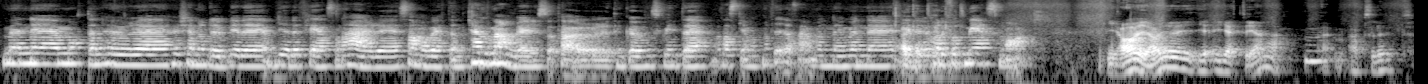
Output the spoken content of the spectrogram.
Men eh, Mårten, hur, eh, hur känner du? Blir det, blir det fler sådana här eh, samarbeten? Kanske med andra illustratörer? Jag tänker, nu ska vi inte vara taskiga mot Mattias här, men, eh, men eh, kan du, har du fått mer smak? Ja, jag gör jättegärna. Mm. Absolut.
